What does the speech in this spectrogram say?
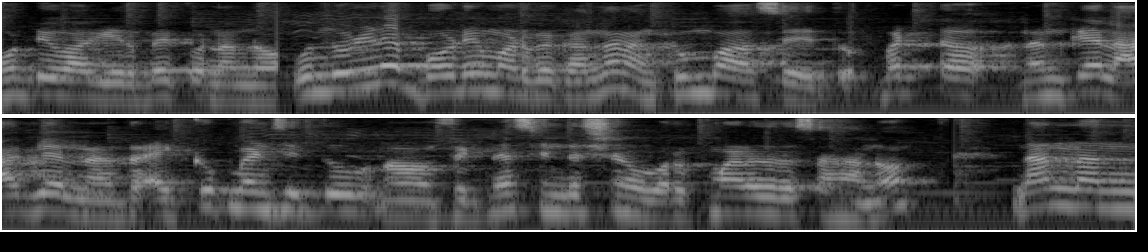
ಮೋಟಿವ್ ಆಗಿರಬೇಕು ನಾನು ಒಂದು ಒಳ್ಳೆ ಬಾಡಿ ಮಾಡ್ಬೇಕಂತ ನಂಗೆ ತುಂಬ ಆಸೆ ಇತ್ತು. ಬಟ್ ನನ್ನ ಕೈಯಲ್ಲಿ ಆಗಲಿಲ್ಲ. ನನ್ನ ಹತ್ರ ಎಕ್ವಿಪ್ಮೆಂಟ್ಸ್ ಇತ್ತು ಫಿಟ್ನೆಸ್ ಇಂಡಸ್ಟ್ರಿ ವರ್ಕ್ ಮಾಡಿದ್ರು ಸಹ ನಾನು ನನ್ನ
